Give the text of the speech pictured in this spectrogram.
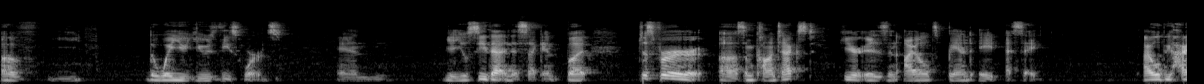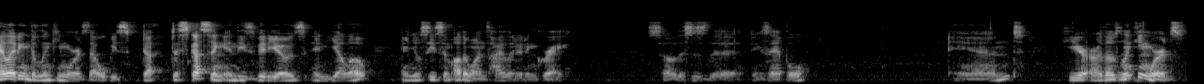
of the way you use these words. And yeah, you'll see that in a second. But just for uh, some context, here is an IELTS Band 8 essay. I will be highlighting the linking words that we'll be discussing in these videos in yellow, and you'll see some other ones highlighted in gray. So this is the example. And here are those linking words.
